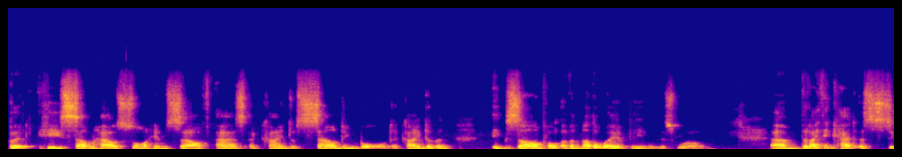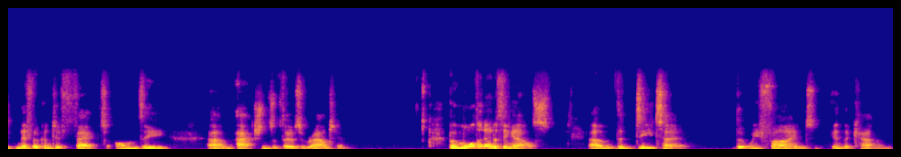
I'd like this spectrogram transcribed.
but he somehow saw himself as a kind of sounding board, a kind of an example of another way of being in this world um, that I think had a significant effect on the um, actions of those around him. But more than anything else, um, the detail that we find in the canon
